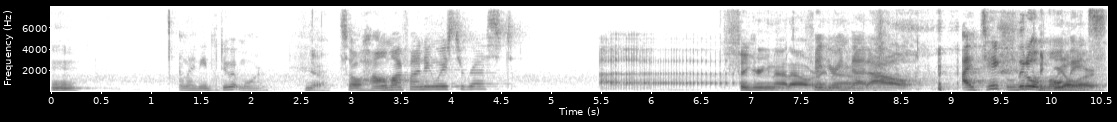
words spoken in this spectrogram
Mm-hmm. And I need to do it more. Yeah. So, how am I finding ways to rest? figuring that out. Figuring right that out. I take little I moments.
